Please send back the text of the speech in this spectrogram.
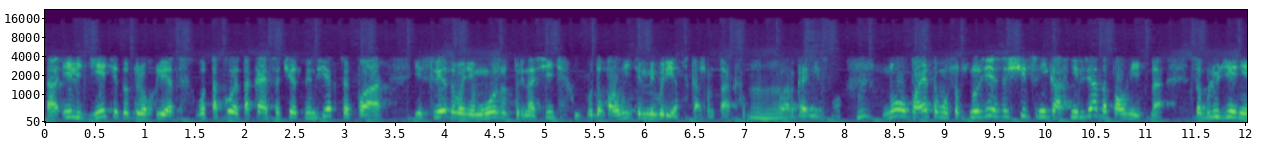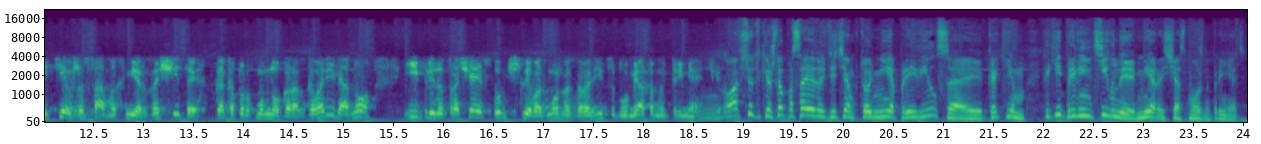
а, или дети до трех лет, вот такое, такая сочетанная инфекция по исследованиям может приносить дополнительный вред, скажем так, угу. организму. Но поэтому, собственно, ну, здесь защититься никак нельзя дополнительно. Соблюдение тех же самых мер защиты, о которых мы много раз говорили, оно и предотвращает в том числе возможность заразиться двумя там и тремя. Ну, а все-таки что посоветуете тем, кто не привился? Каким, какие превентивные меры сейчас можно принять?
